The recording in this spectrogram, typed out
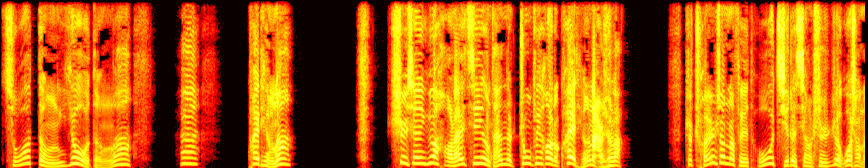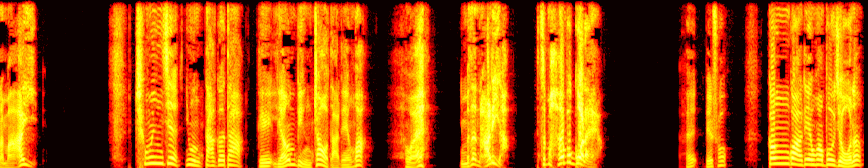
左等右等啊，哎，快艇呢？事先约好来接应咱的中飞号的快艇哪去了？这船上的匪徒急得像是热锅上的蚂蚁。陈文健用大哥大给梁炳照打电话：“喂，你们在哪里呀？怎么还不过来呀？”哎，别说，刚挂电话不久呢，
